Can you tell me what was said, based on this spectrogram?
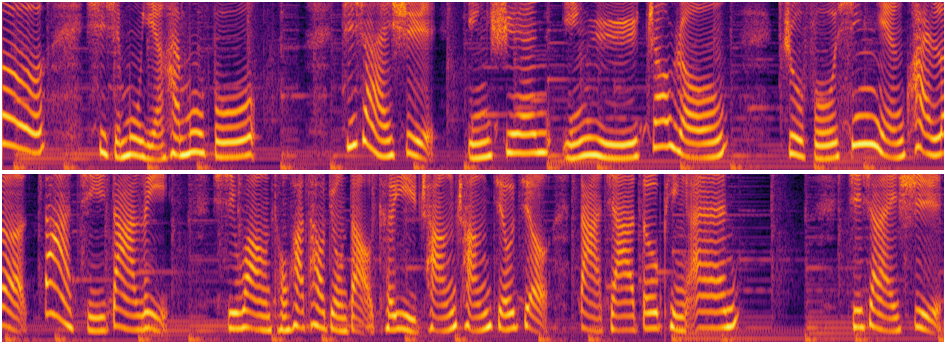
哦！谢谢沐妍和木福。接下来是银轩、银鱼、昭荣，祝福新年快乐，大吉大利！希望童话透中岛可以长长久久，大家都平安。接下来是。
